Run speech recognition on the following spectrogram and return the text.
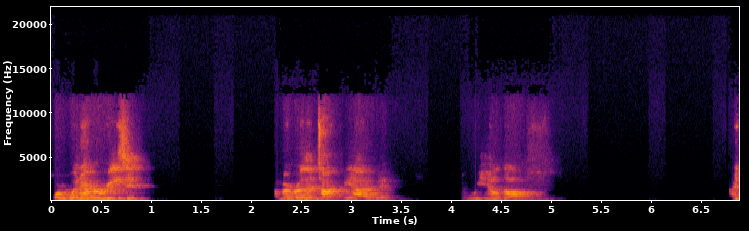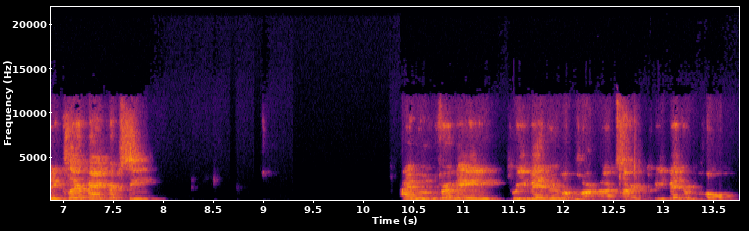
for whatever reason. But my brother talked me out of it and we held off. I declared bankruptcy. I moved from a three bedroom apartment, I'm sorry, three bedroom home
